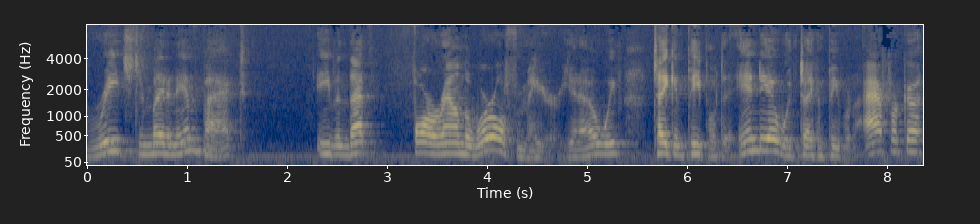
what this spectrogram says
reached and made an impact even that far around the world from here. You know, we've taken people to India, we've taken people to Africa,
